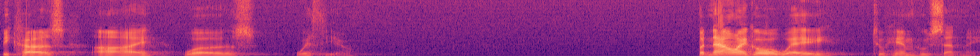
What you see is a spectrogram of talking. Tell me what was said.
because I was with you. But now I go away to him who sent me.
